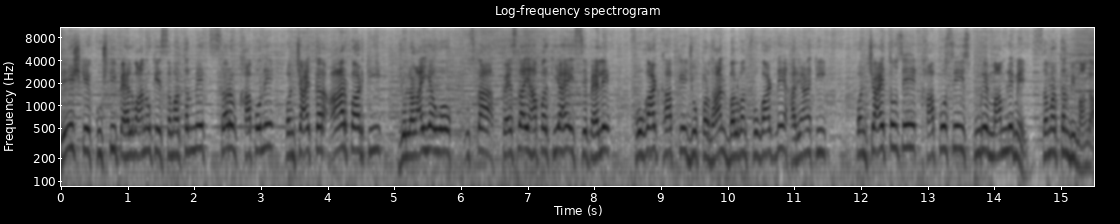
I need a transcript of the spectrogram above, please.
देश के कुश्ती पहलवानों के समर्थन में सर्व खापों ने पंचायत कर आर पार की। जो लड़ाई है वो उसका फैसला यहाँ पर किया है। इससे पहले फोगाट खाप के जो प्रधान बलवंत फोगाट ने हरियाणा की पंचायतों से, खापों से इस पूरे मामले में समर्थन भी मांगा।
